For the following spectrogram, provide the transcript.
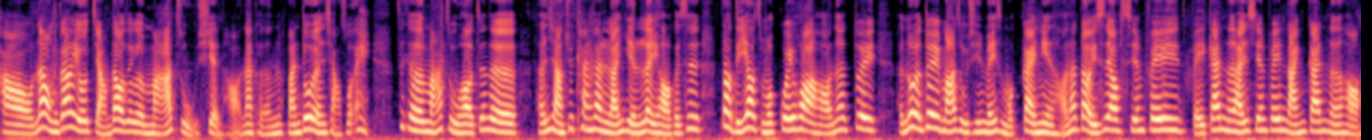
好，那我们刚刚有讲到这个马祖线哈，那可能蛮多人想说，哎、这个马祖哈，真的很想去看看蓝眼泪哈，可是到底要怎么规划哈？那对很多人对马祖其实没什么概念哈，那到底是要先飞北干呢，还是先飞南干呢哈？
